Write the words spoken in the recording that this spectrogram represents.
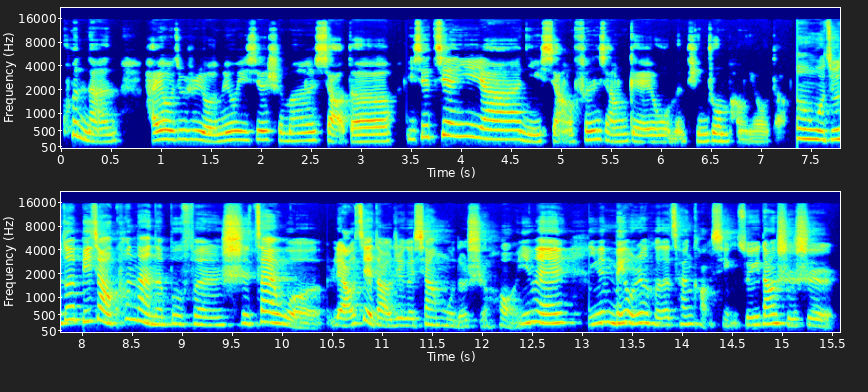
困难，还有就是有没有一些什么小的一些建议呀？你想分享给我们听众朋友的？嗯，我觉得比较困难的部分是在我了解到这个项目的时候，因为因为没有任何的参考性，所以当时是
